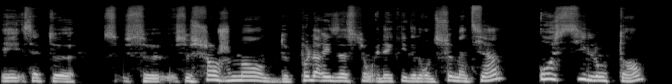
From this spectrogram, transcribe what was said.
Et cette, euh, ce, ce, changement de polarisation électrique des neurones se maintient aussi longtemps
